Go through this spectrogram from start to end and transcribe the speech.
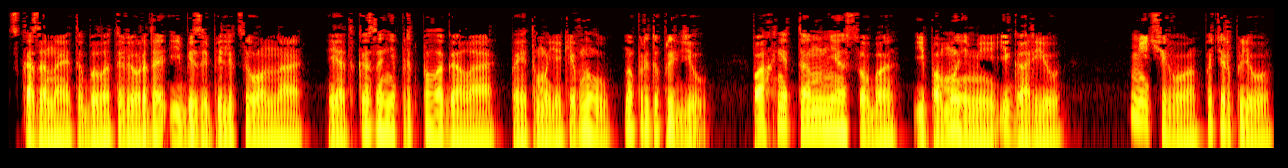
Сказано это было твердо и безапелляционно, и отказа не предполагала, поэтому я кивнул, но предупредил. «Пахнет там не особо, и помоями, и гарью». «Ничего, потерплю»,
